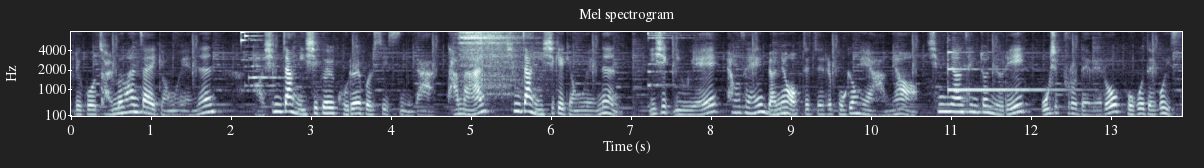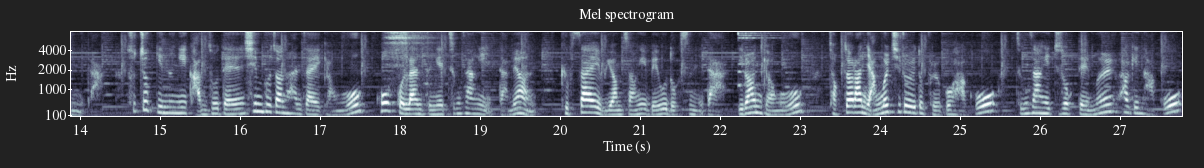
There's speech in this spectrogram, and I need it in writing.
그리고 젊은 환자의 경우에는 어, 심장 이식을 고려해 볼 수 있습니다. 다만 심장 이식의 경우에는 이식 이후에 평생 면역 억제제를 복용해야 하며 10년 생존율이 50% 내외로 보고되고 있습니다. 수축 기능이 감소된 신부전 환자의 경우 호흡 곤란 등의 증상이 있다면 급사의 위험성이 매우 높습니다. 이런 경우 적절한 약물 치료에도 불구하고 증상이 지속됨을 확인하고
